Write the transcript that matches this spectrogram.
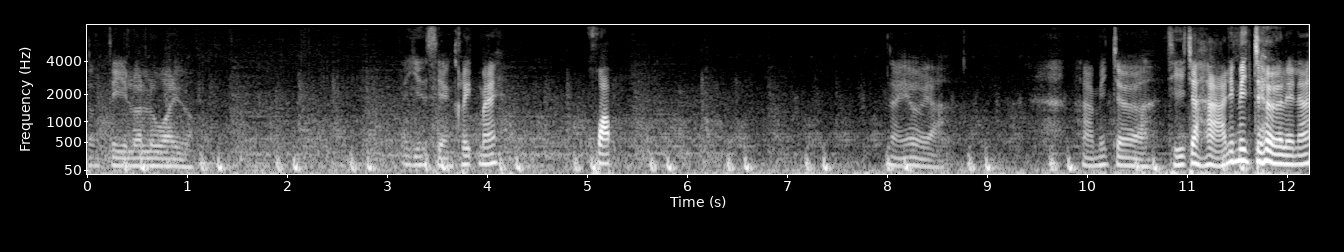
ดนตรีรัวๆอยู่ได้ยินเสียงคลิกไหม ควับ ไหนเอ่ยอะ หาไม่เจอ ทีจะหานี่ไม่เจอเลยนะ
